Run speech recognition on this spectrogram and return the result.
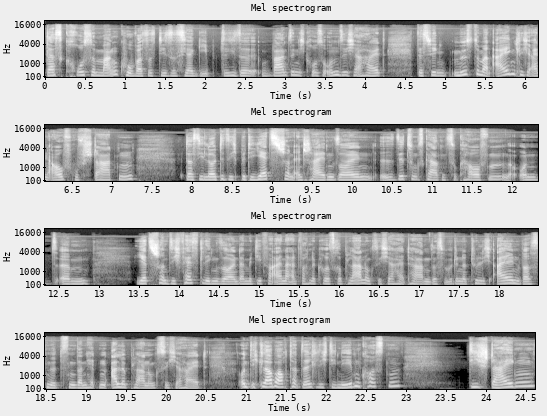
das große Manko, was es dieses Jahr gibt, diese wahnsinnig große Unsicherheit. Deswegen müsste man eigentlich einen Aufruf starten, dass die Leute sich bitte jetzt schon entscheiden sollen, Sitzungskarten zu kaufen und ähm, jetzt schon sich festlegen sollen, damit die Vereine einfach eine größere Planungssicherheit haben. Das würde natürlich allen was nützen, dann hätten alle Planungssicherheit. Und ich glaube auch tatsächlich die Nebenkosten, die steigen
